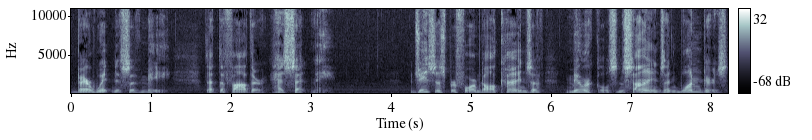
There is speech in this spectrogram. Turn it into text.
bear witness of me, that the Father has sent me. Jesus performed all kinds of miracles and signs and wonders,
